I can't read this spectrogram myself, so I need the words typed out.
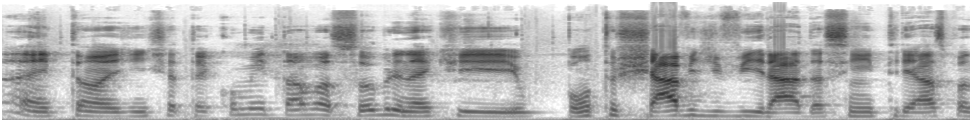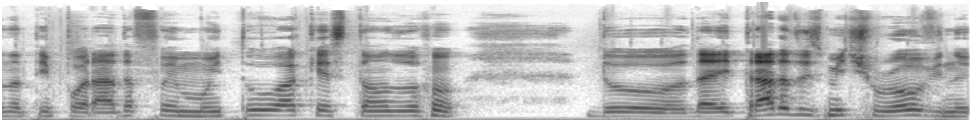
É, então, a gente até comentava sobre, né, que o ponto-chave de virada, assim, entre aspas, na temporada foi muito a questão do, do da entrada do Smith Rowe no,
